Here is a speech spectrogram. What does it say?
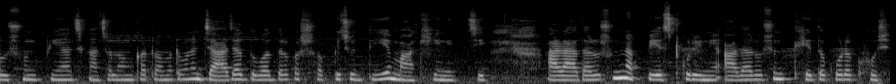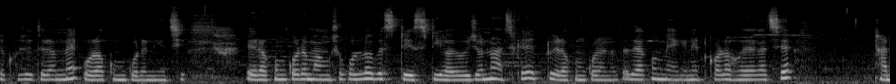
রসুন, পেঁয়াজ, কাঁচা লঙ্কা, টমেটো মানে যা যা দেওয়ার দরকার সব কিছু দিয়ে মাখিয়ে নিচ্ছি। আর আদা, রসুন না পেস্ট করে নিই আদা, রসুন থেতো করে ঘষে ঘষে যেরকম নেয় ওরকম করে নিয়েছি। এরকম করে মাংস করলেও বেশ টেস্টি হয়, ওই জন্য আজকে একটু এরকম করে নিতে দেখো ম্যাগনেট করা হয়ে গেছে। আর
